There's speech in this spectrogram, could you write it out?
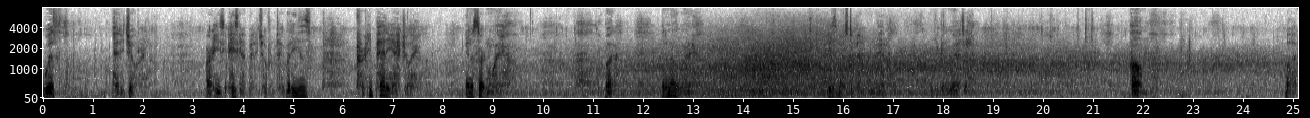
With petty children. Or he's, he's got petty children too, but he is pretty petty actually, in a certain way. But in another way, he's the most dependable man you can imagine. Um, but,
